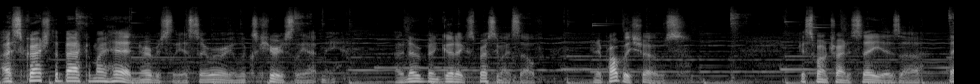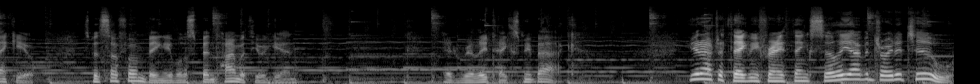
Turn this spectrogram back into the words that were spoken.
I scratched the back of my head nervously as Sayori looks curiously at me. I've never been good at expressing myself, and it probably shows. Guess what I'm trying to say is, uh, thank you. It's been so fun being able to spend time with you again. It really takes me back. You don't have to thank me for anything, silly. I've enjoyed it too.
